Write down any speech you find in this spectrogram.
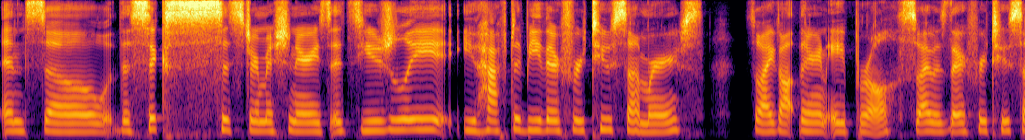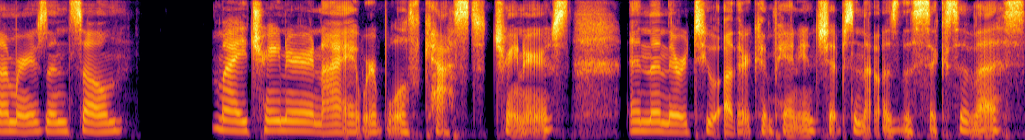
And so the six sister missionaries, it's usually you have to be there for two summers. So I got there in April. So I was there for two summers. And so my trainer and I were both cast trainers. And then there were two other companionships, and that was the six of us.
